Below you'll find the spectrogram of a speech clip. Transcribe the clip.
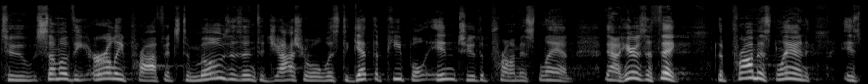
to some of the early prophets, to Moses and to Joshua, was to get the people into the promised land. Now, here's the thing the promised land is,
